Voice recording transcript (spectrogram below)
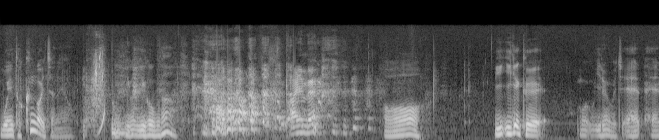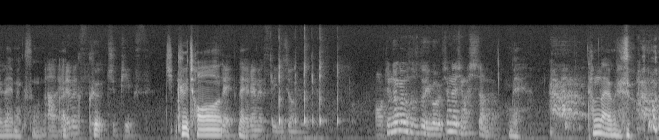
모니터 큰 거 있잖아요. 이- 이거 이거구나. 다 있네. 어. 이 이게 그 뭐 이름이 뭐지? L, LMX인가? 아, LMX 그 GPX. 그 전 네, 네. LMX 이전. 어, 김정겸 선수도 이거 심레이싱 하시잖아요. 네. 탐나요 그래서.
